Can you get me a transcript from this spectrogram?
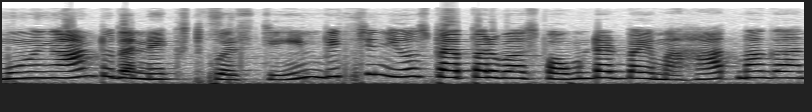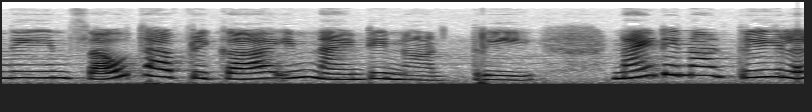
Moving on to the next question, which newspaper was founded by Mahatma Gandhi in South Africa in 1903? 1903ல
